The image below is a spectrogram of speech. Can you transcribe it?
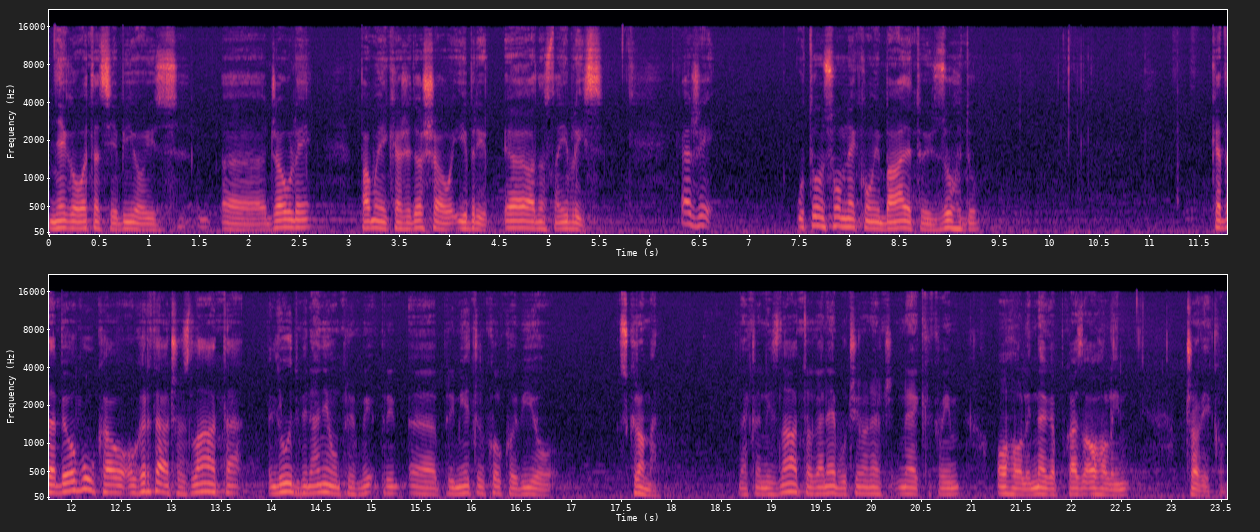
Njegov otac je bio iz uh, Džoule, pa mu je, kaže, došao Ibri, uh, e, odnosno Iblis. Kaže, u tom svom nekom ibadetu i zuhdu, kada bi obukao ogrtač od zlata, ljudi bi na njemu e, primijetili koliko je bio skroman. Dakle, ni zlato ga ne bi učinilo nekakvim oholim, ne ga pokazao oholim čovjekom.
